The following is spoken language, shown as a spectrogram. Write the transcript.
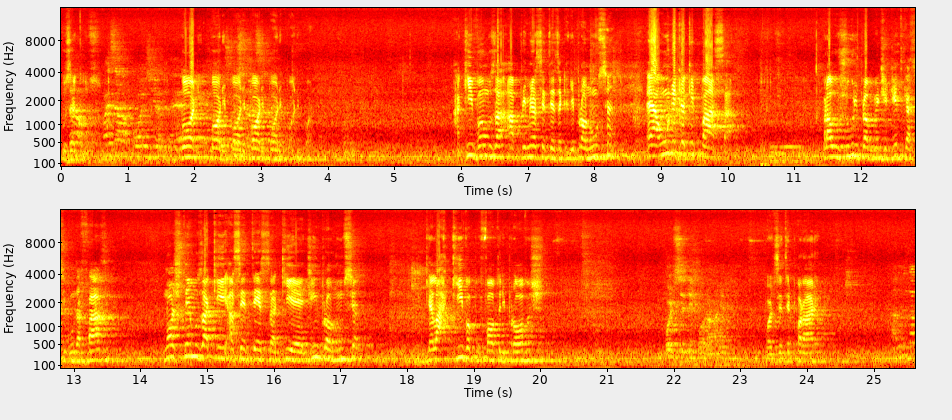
os recursos. Não, mas ela pode até. Pode, pode, pode, pode, pode, pode, pode. Aqui vamos à, à primeira sentença aqui de pronúncia. É a única que passa para o júri, propriamente dito, que é a segunda fase. Nós temos aqui a sentença que é de impronúncia, que ela arquiva por falta de provas, Pode ser temporário. pode ser temporária. a única coisa que passa para o juiz.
